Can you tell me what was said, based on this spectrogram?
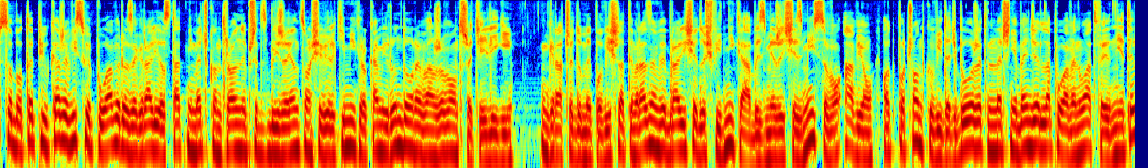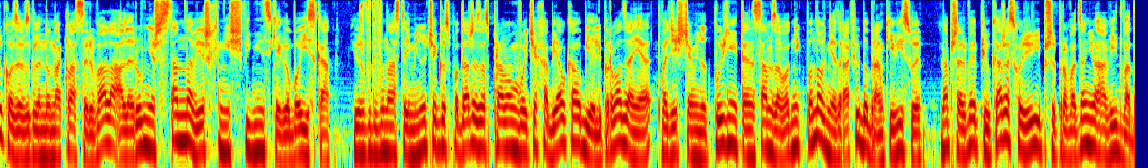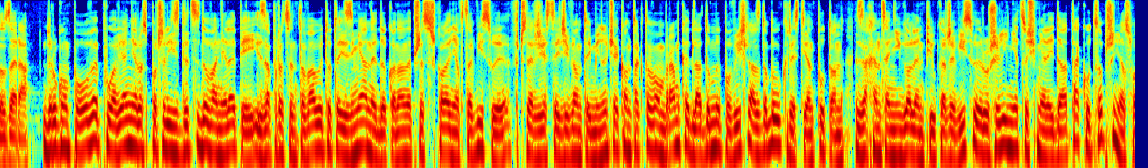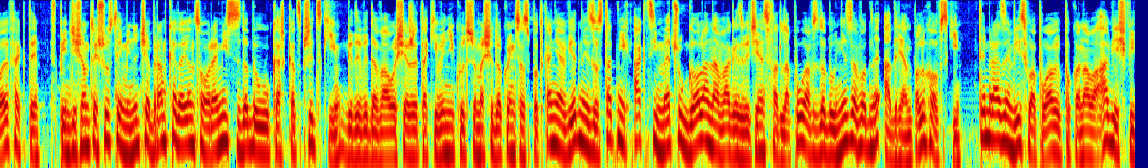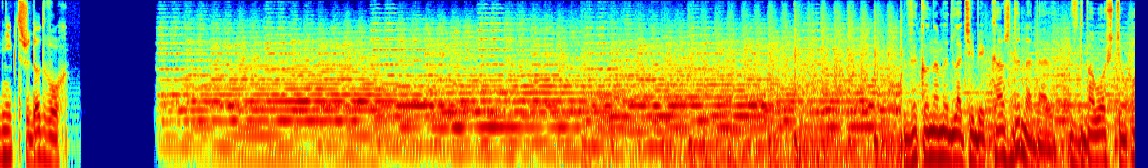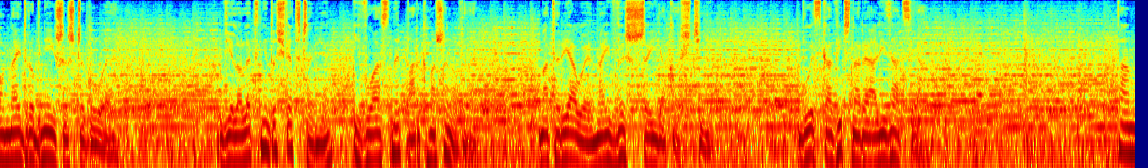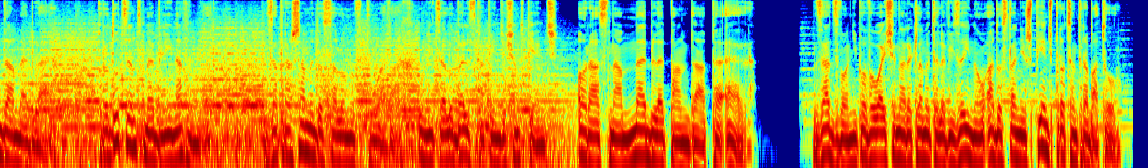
W sobotę piłkarze Wisły Puławy rozegrali ostatni mecz kontrolny przed zbliżającą się wielkimi krokami rundą rewanżową trzeciej ligi. Gracze Dumy Powiśla tym razem wybrali się do Świdnika, aby zmierzyć się z miejscową Awią. Od początku widać było, że ten mecz nie będzie dla Puławian łatwy, nie tylko ze względu na klasę rywala, ale również stan nawierzchni świdnickiego boiska. Już w 12 minucie gospodarze za sprawą Wojciecha Białka objęli prowadzenie. 20 minut później ten sam zawodnik ponownie trafił do bramki Wisły. Na przerwę piłkarze schodzili przy prowadzeniu Awi 2 do 0. Drugą połowę Puławianie rozpoczęli zdecydowanie lepiej. Zaprocentowały tutaj zmiany dokonane przez szkoleniowca Wisły. W 49 minucie kontaktową bramkę dla Dumy Powiśla zdobył Krystian Puton. Zachęceni golem piłkarze Wisły ruszyli nieco śmielej do ataku, co przyniosło efekty. W 56 minucie bramkę dającą remis zdobył Łukasz Kacprzycki. Gdy wydawało się, że taki wynik utrzyma się do końca spotkania, w jednej z ostatnich akcji meczu gola na wagę zwycięstwa dla Puław zdobył niezawodny Adrian Paluchowski. Tym razem Wisła Puławy pokonała Awie Świdnik 3 do 2. Wykonamy dla Ciebie każdy mebel z dbałością o najdrobniejsze szczegóły. Wieloletnie doświadczenie i własny park maszynowy. Materiały najwyższej jakości. Błyskawiczna realizacja. Panda Meble. Producent mebli na wymiar. Zapraszamy do salonu w Puławach, ulica Lubelska 55 oraz na meblepanda.pl. Zadzwoń i powołaj się na reklamę telewizyjną, a dostaniesz 5% rabatu.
